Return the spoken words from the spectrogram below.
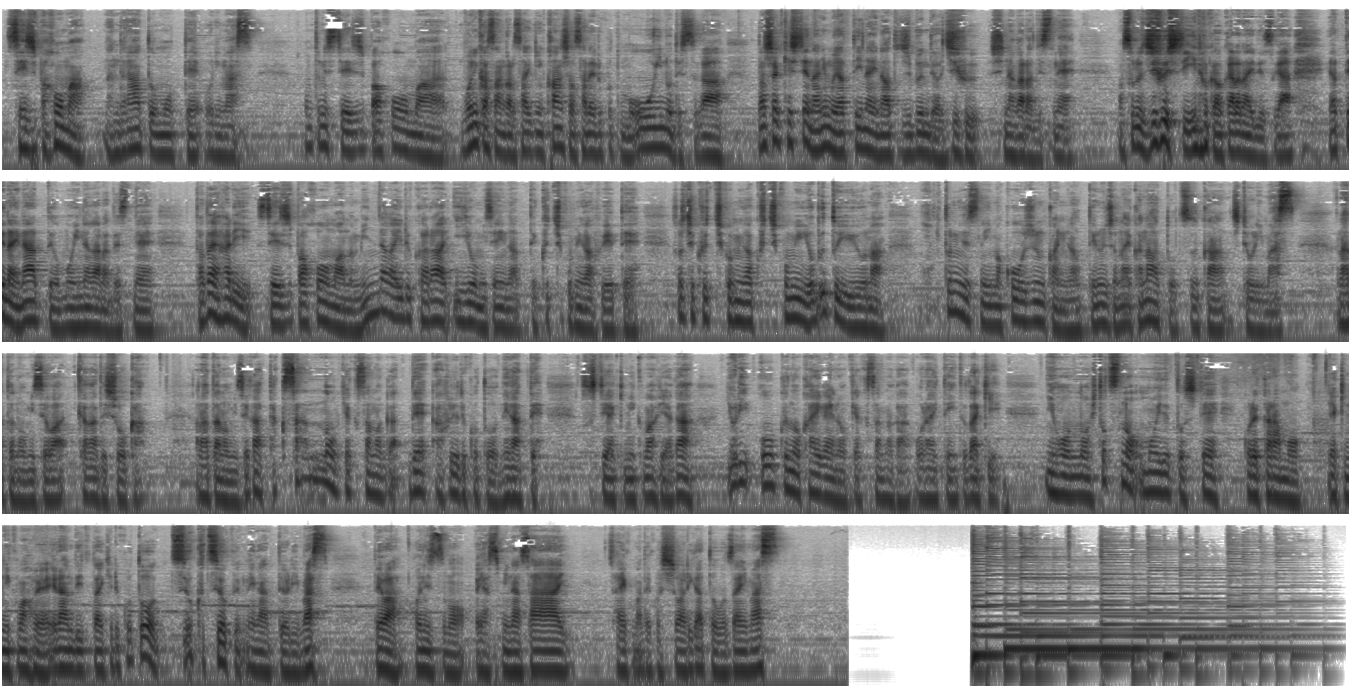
政治パフォーマーなんだなと思っております。本当にステージパフォーマーモニカさんから最近感謝されることも多いのですが私は決して何もやっていないなと自分では自負しながらですね、まあ、それを自負していいのかわからないですがやってないなって思いながらですねただやはりステージパフォーマーのみんながいるからいいお店になって口コミが増えてそして口コミが口コミを呼ぶというような本当にですね今好循環になっているんじゃないかなと痛感しております。あなたのお店はいかがでしょうか？あなたのお店がたくさんのお客様がで溢れることを願ってそして焼肉マフィアがより多くの海外のお客様がご来店いただき日本の一つの思い出としてこれからも焼肉マフィア選んでいただけることを強く強く願っております。では本日もおやすみなさい。最後までご視聴ありがとうございます。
